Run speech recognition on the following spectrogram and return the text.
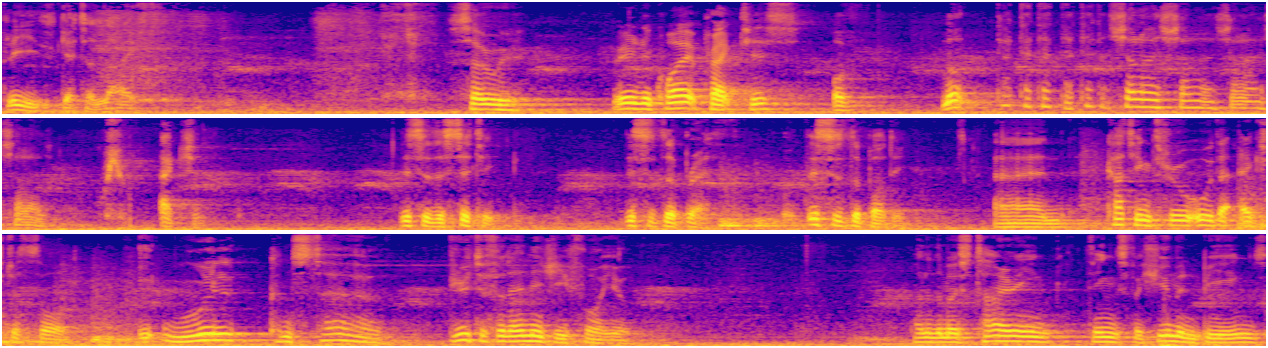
please get a life. So in a quiet practice of not shall I, shall I, shall I, shall I, action. This is the sitting. This is the breath. This is the body. And cutting through all that extra thought, it will conserve beautiful energy for you. One of the most tiring things for human beings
